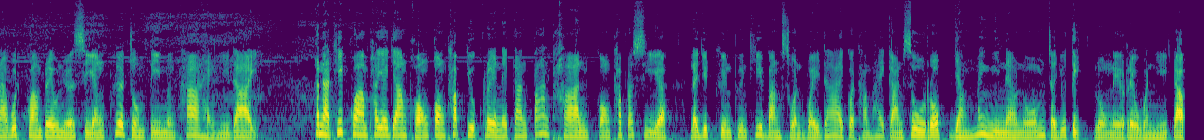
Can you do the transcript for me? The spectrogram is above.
นาวุธความเร็วเหนือเสียง เพื่อโจมตีเมืองท่าแห่งนี้ได้ ขณะที่ความพยายามของกองทัพยูเครนในการต้านทานกองทัพรัสเซีย และยึดคืนพื้นที่บางส่วนไว้ได้ก็ทำให้การสู้รบยังไม่มีแนวโน้มจะยุติลงในเร็ววันนี้ครับ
